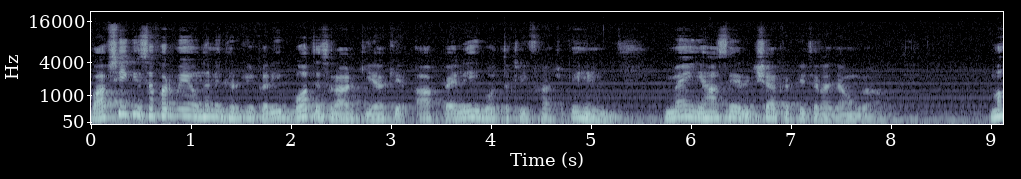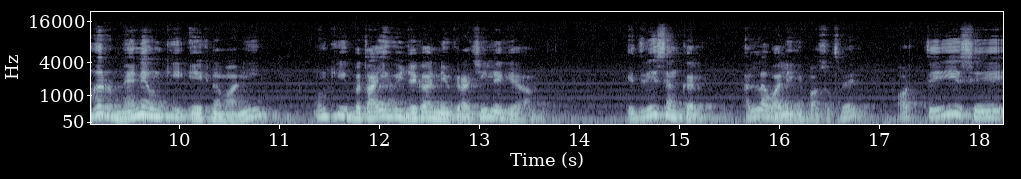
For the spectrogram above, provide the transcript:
واپسی کے سفر میں انہوں نے گھر کے قریب بہت اصرار کیا کہ آپ پہلے ہی بہت تکلیف کھا چکے ہیں۔ میں یہاں سے رکشہ کر کے چلا جاؤں گا۔ مگر میں نے ان کی ایک نہ مانی۔ ان کی بتائی ہوئی جگہ نیو کراچی لے گیا۔ ادریس انکل اللہ والی کے پاس اترے اور تیزی سے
